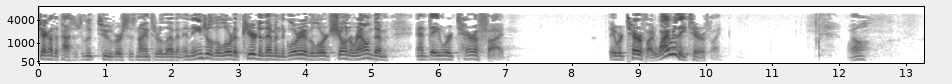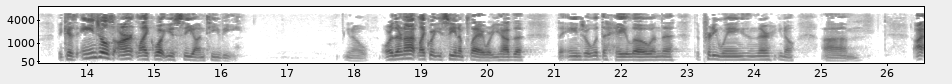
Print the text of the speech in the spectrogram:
Check out the passage, Luke 2, verses 9 through 11. And the angel of the Lord appeared to them, and the glory of the Lord shone around them, and they were terrified. They were terrified. Why were they terrified? Well, because angels aren't like what you see on TV. You know, or they're not like what you see in a play where you have the, the angel with the halo and the, the pretty wings and they're, you know, um, I,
